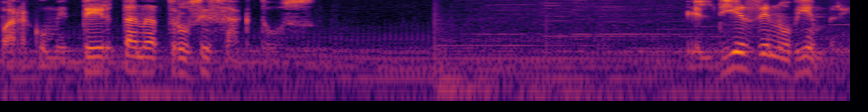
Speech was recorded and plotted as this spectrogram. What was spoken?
para cometer tan atroces actos? El 10 de noviembre,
